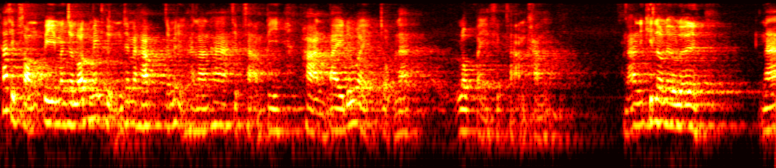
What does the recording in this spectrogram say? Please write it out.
ถ้าสิบสองปีมันจะลดไม่ถึงใช่ไหมครับ จะไม่ถึงห้าล้านห้าสิบสามปี ผ่านไปด้วยจบแล้ว ลบไปสิบสามครั้งนะอันนี้คิดเร็วๆเลยนะ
